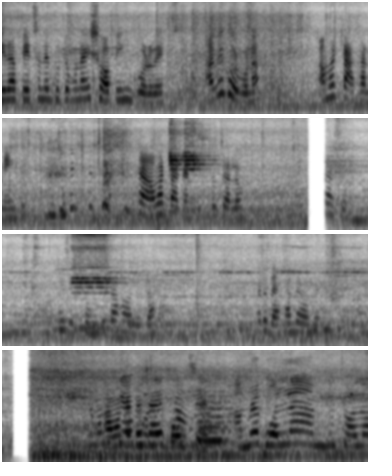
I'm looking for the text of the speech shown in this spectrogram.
এরা পেছনে দুটো মনে হয় শপিং করবে। আমি করব না। আমার টাকা নেই। হ্যাঁ আমার টাকা নেই তো চলো। আচ্ছা, এটা। দেখাতে হবে। আমরা বললাম যে চলো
